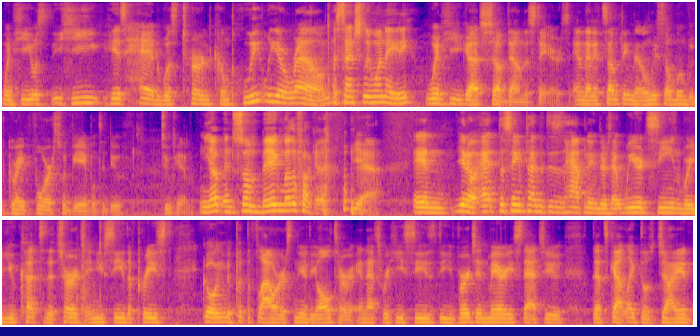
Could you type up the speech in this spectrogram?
when he was he his head was turned completely around Essentially 180. when he got shoved down the stairs and that it's something that only someone with great force would be able to do to him. Yep, and some big motherfucker. Yeah. And, you know, at the same time that this is happening, there's that weird scene where you cut to the church and you see the priest going to put the flowers near the altar. And that's where he sees the Virgin Mary statue that's got like those giant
